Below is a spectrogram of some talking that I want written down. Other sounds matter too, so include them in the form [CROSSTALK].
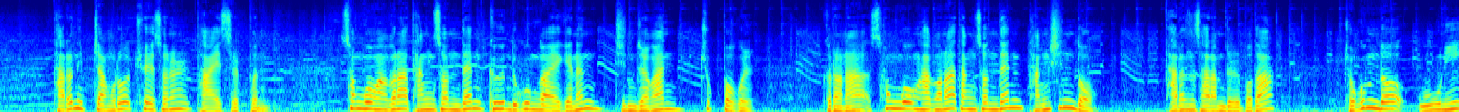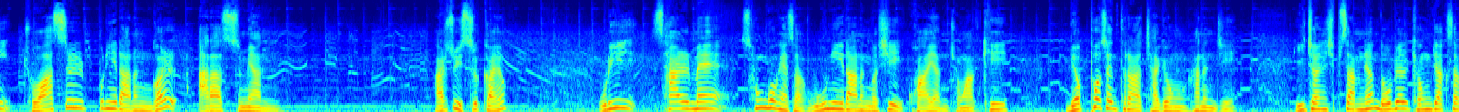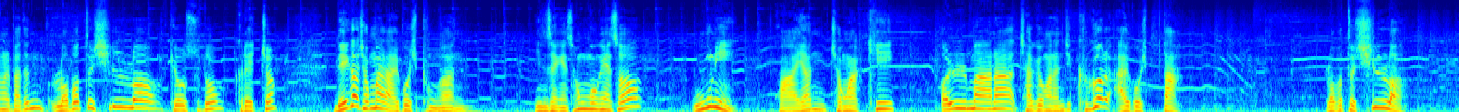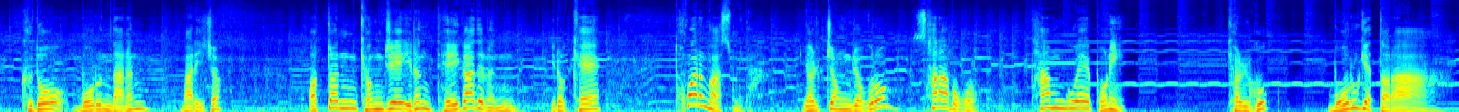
다른 입장으로 최선을 다했을 뿐 성공하거나 당선된 그 누군가에게는 진정한 축복을 그러나 성공하거나 당선된 당신도 다른 사람들보다 조금 더 운이 좋았을 뿐이라는 걸 알았으면 알 수 있을까요? 우리 삶의 성공에서 운이라는 것이 과연 정확히 몇 퍼센트나 작용하는지 2013년 노벨 경제학상을 받은 로버트 실러 교수도 그랬죠. 내가 정말 알고 싶은 건 인생의 성공에서 운이 과연 정확히 얼마나 작용하는지 그걸 알고 싶다. 로버트 실러 그도 모른다는 말이죠. 어떤 경제에 이른 대가들은 이렇게 통하는 것 같습니다. 열정적으로 살아보고 탐구해 보니 결국 모르겠더라.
